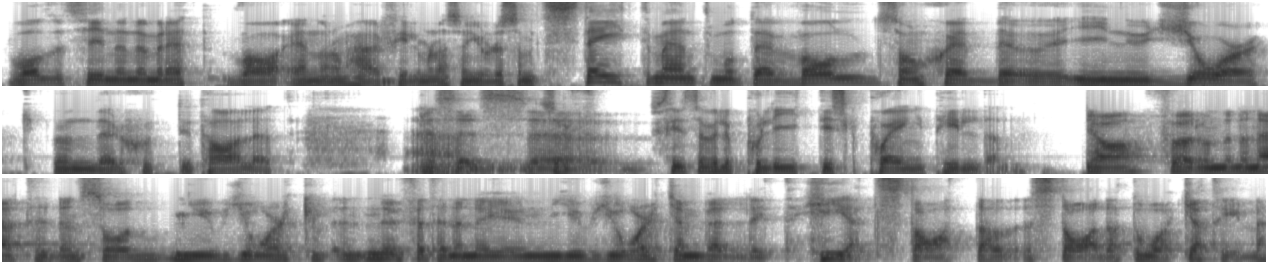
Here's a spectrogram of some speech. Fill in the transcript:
våldets fiende nummer ett, var en av de här filmerna som gjordes som ett statement mot det våld som skedde i New York under 70-talet. Precis. Så det eh, finns en väldigt politisk poäng till den. Ja, för under den här tiden så New York, nu för tiden är ju New York en väldigt het stad, stad att åka till.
